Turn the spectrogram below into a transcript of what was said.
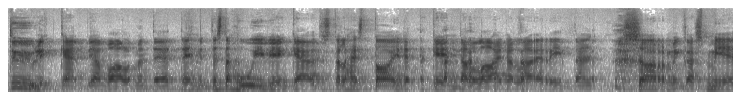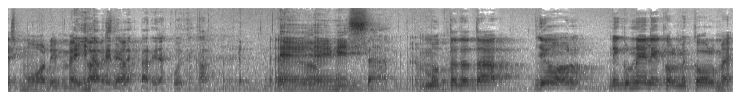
tyylikkäimpiä valmentajia. Tehnyt tästä huivien käytöstä lähes taidetta kentän laidalla. Erittäin charmikas mies muodin Ei mekasta. ihan rivelle pärjää kuitenkaan. Ei, ei missään. Mutta tota, joo, on niinku 4-3-3 äh,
